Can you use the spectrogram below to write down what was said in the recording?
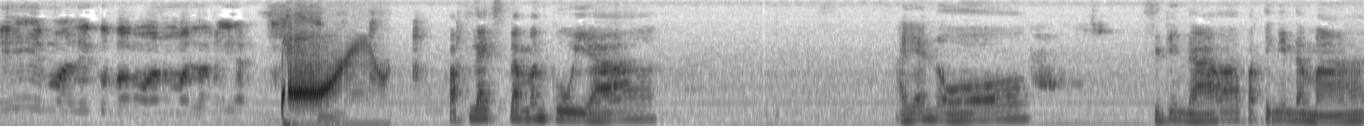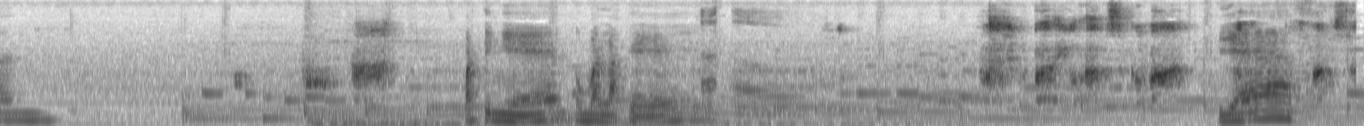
Eh, malay ko ba kung ano malaki yan? Pa-flex naman, kuya. Ayan, oh. Sige na, patingin naman. Ha? Patingin kung malaki. Alin ba? Yung abs ko ba? Yes. Abs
